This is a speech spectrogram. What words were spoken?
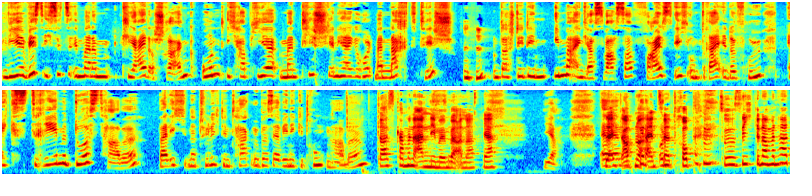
wie ihr wisst, ich sitze in meinem Kleiderschrank und ich habe hier mein Tischchen hergeholt, mein Nachttisch mhm. und da steht eben immer ein Glas Wasser, falls ich um drei in der Früh extreme Durst habe, weil ich natürlich den Tag über sehr wenig getrunken habe. Das kann man annehmen bei Anna, ja. Ja. Vielleicht ähm, auch nur genau. ein, zwei Tropfen zu sich genommen hat.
